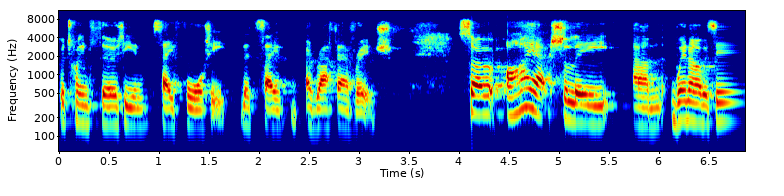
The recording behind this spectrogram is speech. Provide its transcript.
between 30 and say 40, let's say a rough average. So I actually, um, when I was in,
